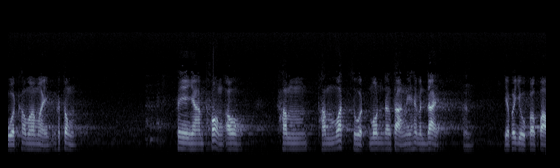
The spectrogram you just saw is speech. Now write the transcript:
บวชเข้ามาใหม่มันก็ต้อง พยายามท่องเอาคำทำวัดสวดมนต์ต่าง ๆ นี้ให้มันได้อย่าไปอยู่เปล่า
